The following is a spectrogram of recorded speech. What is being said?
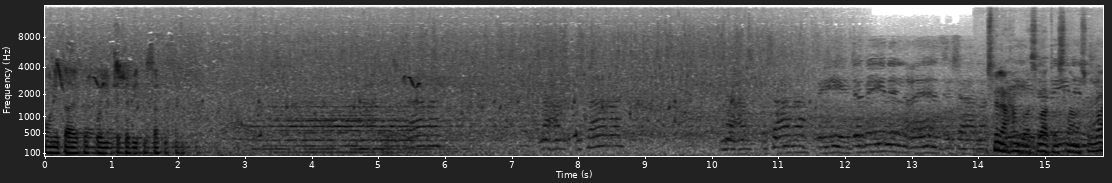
on je taj pod kojim ćete biti sakupani. Bismillah, alhamdulillah, salatu, wassalamu salam.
